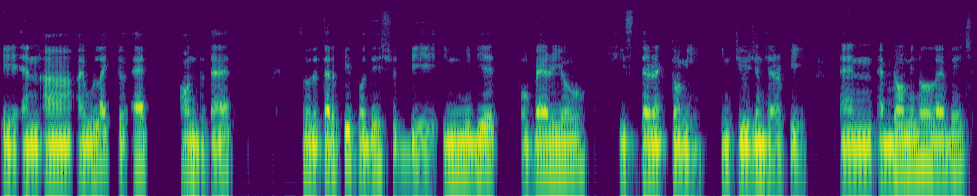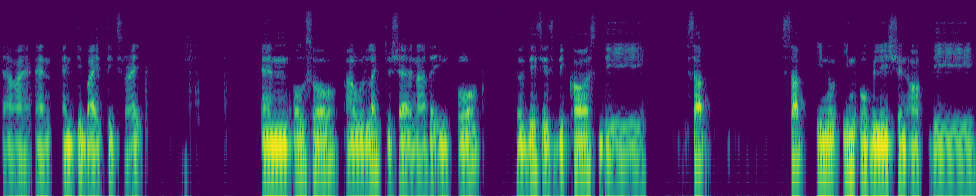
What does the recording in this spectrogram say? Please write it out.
Okay, and uh, I would like to add on to that. So the therapy for this should be immediate ovario hysterectomy, infusion therapy, and abdominal lavage uh, and antibiotics, right? And also, I would like to share another info. So this is because the sub sub involution of the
